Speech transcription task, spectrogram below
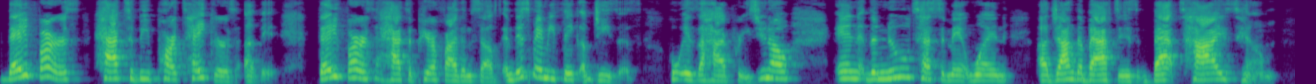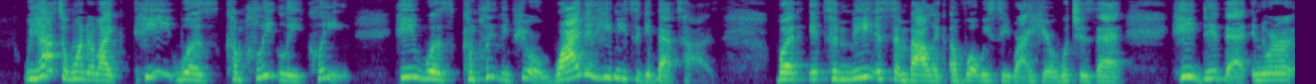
they first had to be partakers of it. They first had to purify themselves. And this made me think of Jesus, who is the high priest. You know, in the New Testament, when uh, John the Baptist baptized him, we have to wonder like, he was completely clean, he was completely pure. Why did he need to get baptized? But it to me is symbolic of what we see right here, which is that he did that in order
